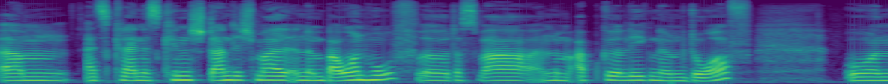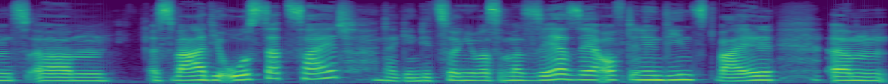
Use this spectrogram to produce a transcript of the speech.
Ähm, als kleines Kind stand ich mal in einem Bauernhof, äh, das war in einem abgelegenen Dorf. Und ähm, es war die Osterzeit, da gehen die Zeugen Jehovas immer sehr, sehr oft in den Dienst, weil ähm,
